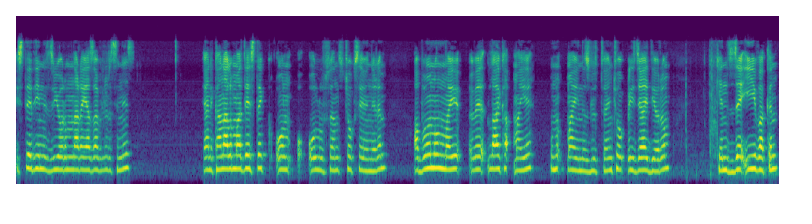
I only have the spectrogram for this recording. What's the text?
istediğiniz yorumlara yazabilirsiniz. Yani kanalıma destek ol olursanız çok sevinirim. Abone olmayı ve like atmayı unutmayınız lütfen. Çok rica ediyorum. Kendinize iyi bakın.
